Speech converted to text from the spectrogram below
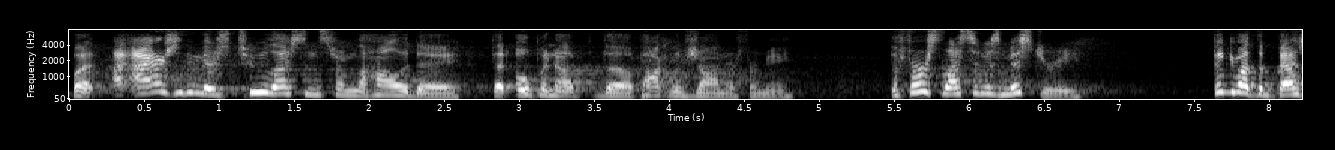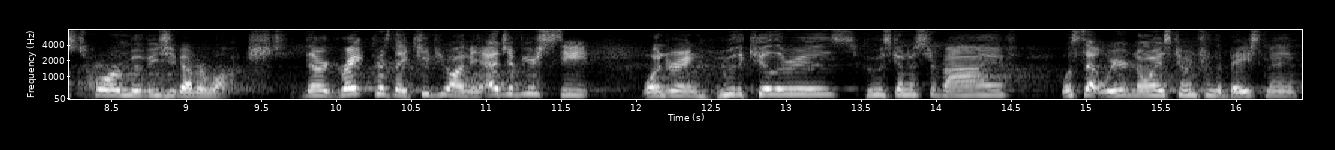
But I, actually think there's two lessons from the holiday that open up the apocalypse genre for me. The first lesson is mystery. Think about the best horror movies you've ever watched. They're great because they keep you on the edge of your seat, wondering who the killer is, who's going to survive, What's that weird noise coming from the basement?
